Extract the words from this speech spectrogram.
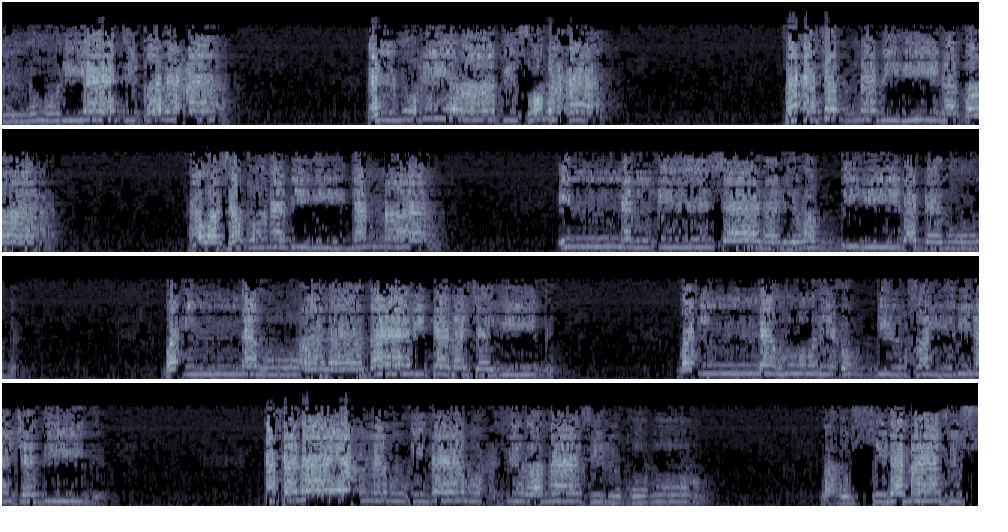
فالموريات قدحا. فالمغيرات صبحا. فأثرن به نقعا فوسطن به جمعا إن الإنسان لربه ذَٰلِكَ لَشَهِيدٌ وَإِنَّهُ لِحُبِّ الْخَيْرِ لَشَدِيدٌ. أَفَلَا يَعْلَمُ إِذَا بُعْثِرَ مَا فِي الْقُبُورِ وَحُصِّلَ مَا فِي الصُّدُورِ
